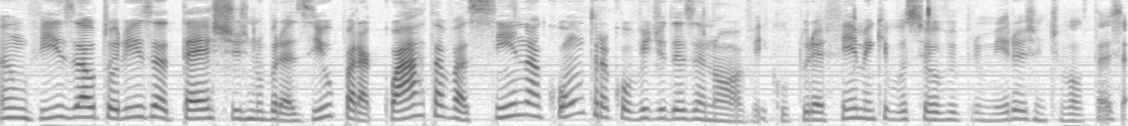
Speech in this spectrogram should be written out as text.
Anvisa autoriza testes no Brasil para a quarta vacina contra a Covid-19. Cultura FM que você ouve primeiro, a gente volta já.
